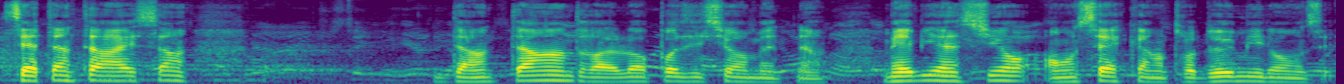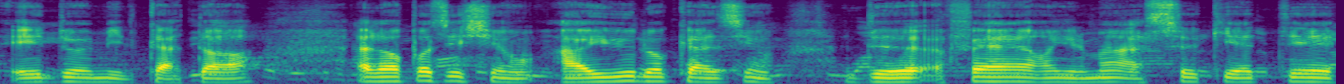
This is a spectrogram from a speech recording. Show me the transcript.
C'est intéressant d'entendre l'opposition maintenant. Mais bien sûr, on sait qu'entre 2011 et 2014, l'opposition a eu l'occasion de faire à ce qui était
